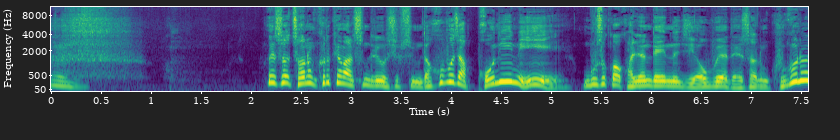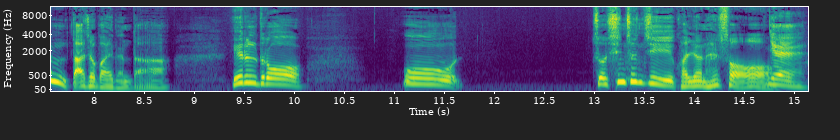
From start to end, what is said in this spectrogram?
음. 그래서 저는 그렇게 말씀드리고 싶습니다. 후보자 본인이 무속과 관련돼 있는지 여부에 대해서는 그거는 따져봐야 된다. 예를 들어 어저 신천지 관련해서 예.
